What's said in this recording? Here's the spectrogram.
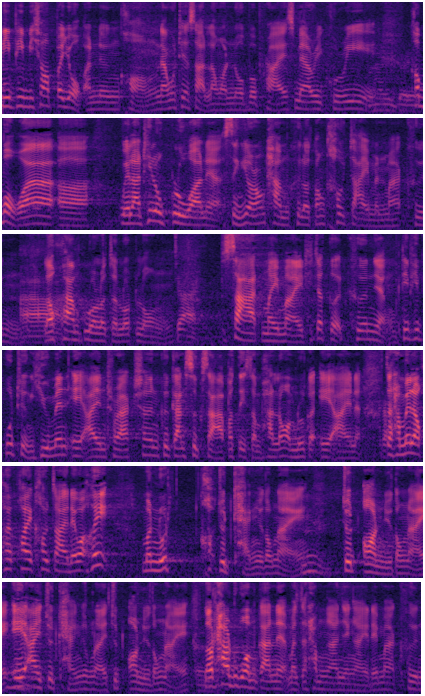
มีพี่มีชอบประโยคอันหนึงของนักวิทยาศาสตร์รางวัลโนเบลไพรส์แมรี่คูรี Curie เขาบอกว่า เอ่อเวลาที่เรากลัวเนี่ยสิ่งที่เราต้องทำคือเราต้องเข้าใจมันมากขึ้น อ่า แล้วความกลัวเราจะลดลง ใช่ ศาสตร์ใหม่ ๆ ที่จะเกิดขึ้นอย่างที่พี่พูดถึง human AI interaction คือการศึกษาปฏิสัมพันธ์ระหว่างมนุษย์กับ AI เนี่ยจะทำให้เราค่อยๆ เข้าใจได้ว่า เฮ้ย มนุษย์จุดแข็งอยู่ตรงไหน จุดอ่อนอยู่ตรงไหน AI จุดแข็งอยู่ตรงไหน จุดอ่อนอยู่ตรงไหน แล้วถ้ารวมกันเนี่ยมันจะทำงานยังไงได้มากขึ้น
